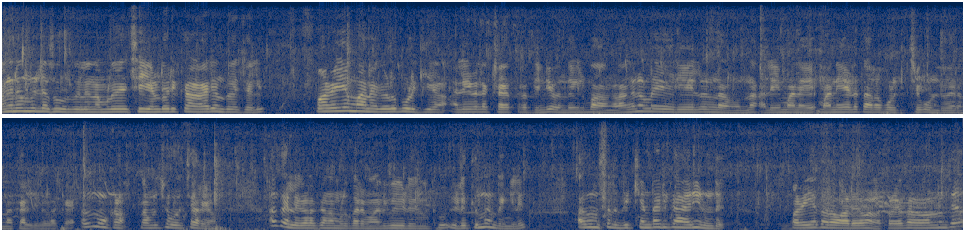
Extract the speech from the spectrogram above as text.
അങ്ങനെയൊന്നുമില്ല സുഹൃത്തുക്കളെ നമ്മൾ ചെയ്യേണ്ട ഒരു കാര്യം എന്താ വെച്ചാൽ പഴയ മനകൾ പൊളിക്കുക അല്ലെങ്കിൽ വല്ല ക്ഷേത്രത്തിന്റെയോ എന്തെങ്കിലും ഭാഗങ്ങൾ അങ്ങനെയുള്ള ഏരിയയിൽ ഉണ്ടാകുന്ന അല്ലെങ്കിൽ മന മനയുടെ തറ പൊളിച്ച് കൊണ്ടുവരുന്ന കല്ലുകളൊക്കെ അത് നോക്കണം. നമ്മൾ ചോദിച്ചറിയണം. ആ കല്ലുകളൊക്കെ നമ്മൾ പരമാവധി വീടുകൾക്ക് എടുക്കുന്നുണ്ടെങ്കിൽ അതൊന്ന് ശ്രദ്ധിക്കേണ്ട ഒരു കാര്യമുണ്ട്. പഴയ തറവാടുകളാണ്. പഴയ തറവാടെന്ന് വെച്ചാൽ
